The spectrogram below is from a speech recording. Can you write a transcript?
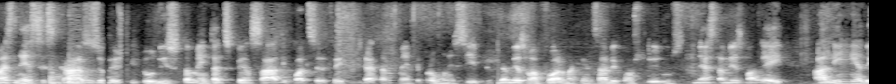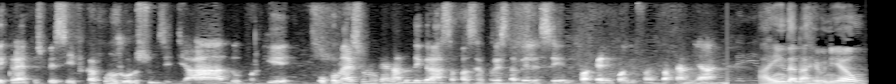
mas nesses casos eu vejo que tudo isso também está dispensado e pode ser feito diretamente para o município. Da mesma forma, quem sabe construirmos nesta mesma lei a linha de crédito específica com juros subsidiado, porque o comércio não quer nada de graça para se restabelecer, eles só querem condições para caminhar. Ainda na reunião,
